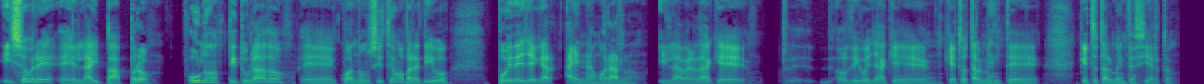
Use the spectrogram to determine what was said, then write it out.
y sobre el iPad Pro. Uno titulado eh, Cuando un sistema operativo puede llegar a enamorarnos. Y la verdad que eh, os digo ya que, es totalmente, que es totalmente cierto.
